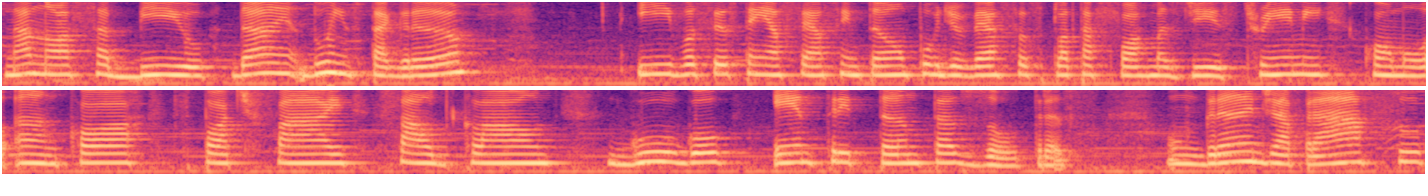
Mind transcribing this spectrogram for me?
na nossa bio da, do Instagram. E vocês têm acesso então por diversas plataformas de streaming como Anchor, Spotify, SoundCloud, Google, entre tantas outras. Um grande abraço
